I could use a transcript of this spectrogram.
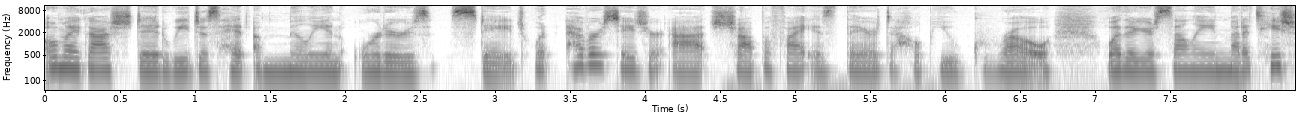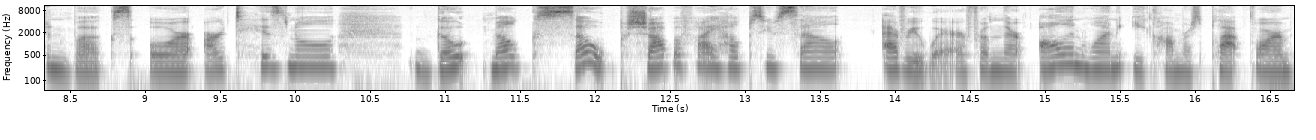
oh my gosh, did we just hit a million orders stage? Whatever stage you're at, Shopify is there to help you grow. Whether you're selling meditation books or artisanal goat milk soap, Shopify helps you sell everywhere from their all in one e commerce platform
